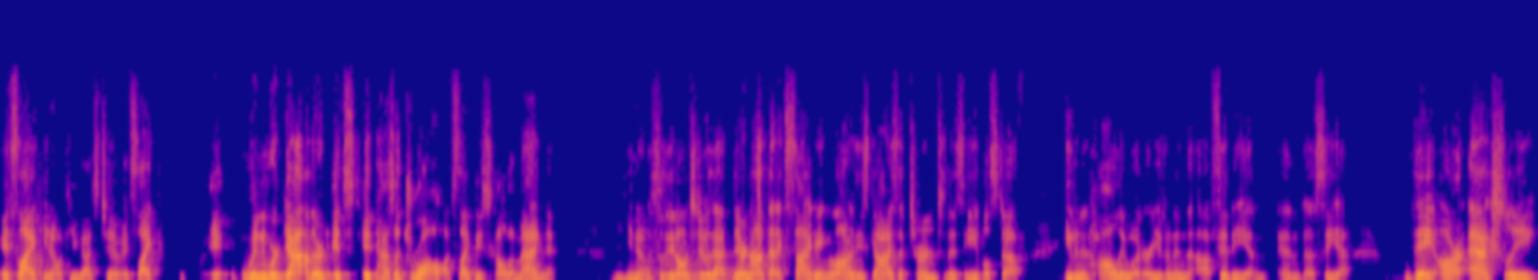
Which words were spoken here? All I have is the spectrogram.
It's like you know, with you guys too. It's like it, when we're gathered, it's it has a draw. It's like they used to call it a magnet you know Mhm. so they don't do that. They're not that exciting. A lot of these guys that turn to this evil stuff even in hollywood or even in uh, phoebe and and uh, sia they are actually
